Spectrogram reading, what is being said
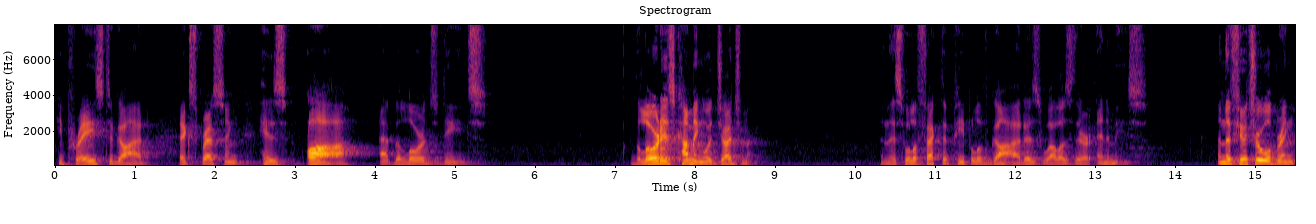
He prays to God, expressing his awe at the Lord's deeds. The Lord is coming with judgment, and this will affect the people of God as well as their enemies. And the future will bring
